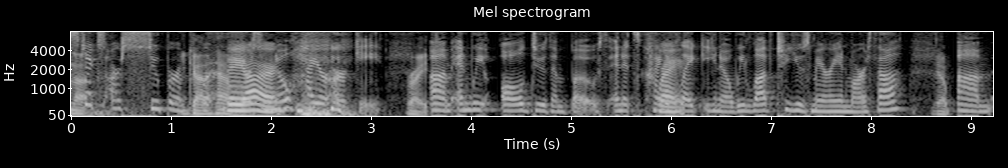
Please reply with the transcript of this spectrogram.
not- Logistics are super important. gotta have They There's are. no hierarchy. Right. Um, and we all do them both. And it's kind Right. of like, you know, we love to use Mary and Martha. Yep. Um,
